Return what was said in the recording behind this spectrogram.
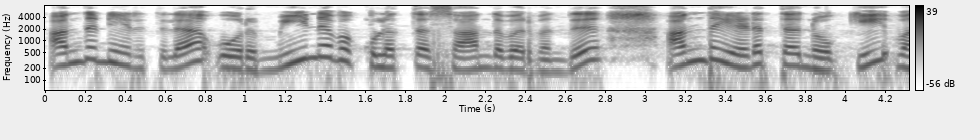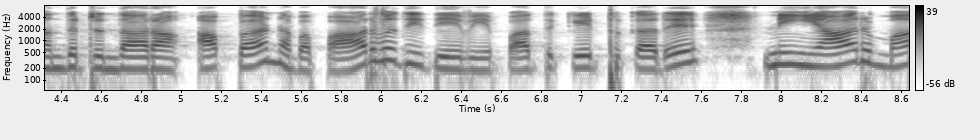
அந்த நேரத்தில் ஒரு மீனவ குலத்தை சார்ந்தவர் வந்து அந்த இடத்த நோக்கி வந்துட்டு இருந்தாராம். அப்போ நம்ம பார்வதி தேவியை பார்த்து கேட்டிருக்காரு நீ யாருமா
